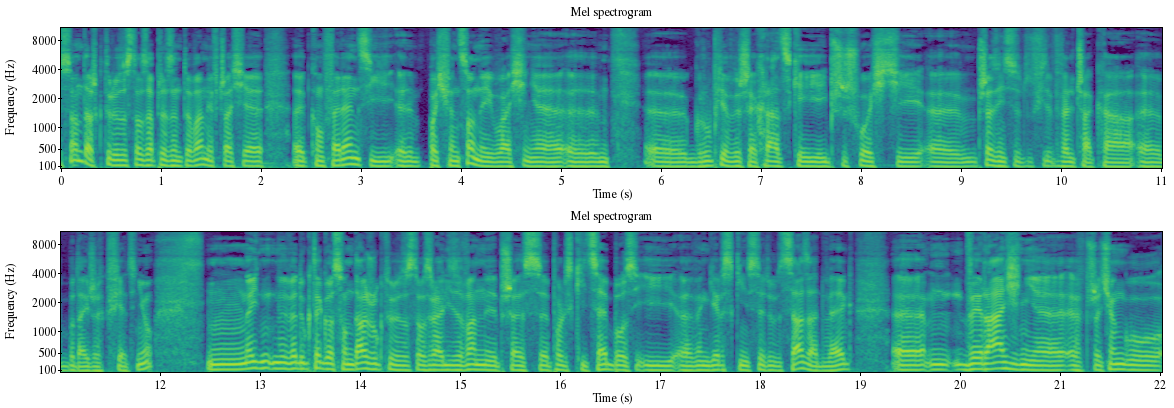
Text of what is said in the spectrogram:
sondaż, który został zaprezentowany w czasie e, konferencji poświęconej właśnie Grupie Wyszehradzkiej, jej przyszłości przez Instytut Felczaka bodajże w kwietniu. Mm, no i według tego sondażu, który został zrealizowany przez polski CEBOS i węgierski Instytut Sazadweg, wyraźnie w przeciągu ciągu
